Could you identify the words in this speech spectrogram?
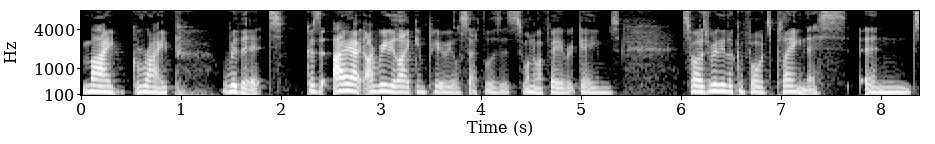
my gripe with it because I I really like Imperial Settlers. It's one of my favorite games, so I was really looking forward to playing this. And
